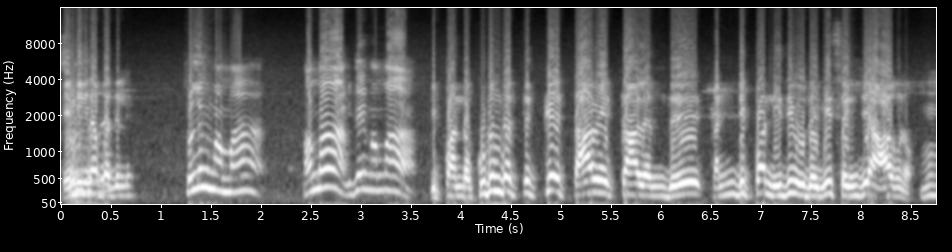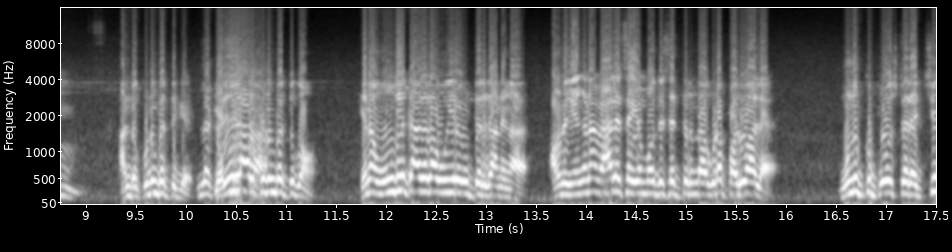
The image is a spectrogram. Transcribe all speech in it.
என்னீங்கன்னா பதில்? சொல்லுங்க மாமா. மாமா விஜய் மாமா. இப்ப அந்த குடும்பத்துக்கு தாவேக்கால இருந்து கண்டிப்பா நிதி உதவி செஞ்சே ஆகணும். அந்த குடும்பத்துக்கு. எல்லார் குடும்பத்துக்கும். ஏன்னா உங்களுக்காக தான் உயிரை விட்டு இருக்கானுங்க அவனுக்கு எங்கன்னா வேலை செய்யும் போது செத்து இருந்தா கூட பரவாயில்ல. உனக்கு போஸ்டர் வச்சு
